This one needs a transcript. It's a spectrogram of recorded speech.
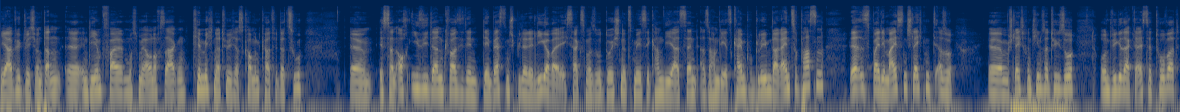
Ja, wirklich. Und dann äh, in dem Fall muss man ja auch noch sagen, Kimmich natürlich als Common-Karte dazu ähm, ist dann auch easy dann quasi den, den besten Spieler der Liga, weil ich sag's mal so, durchschnittsmäßig haben die ja, also haben die jetzt kein Problem da reinzupassen. Das ist bei den meisten schlechten, also ähm, schlechteren Teams natürlich so. Und wie gesagt, da ist der Torwart,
